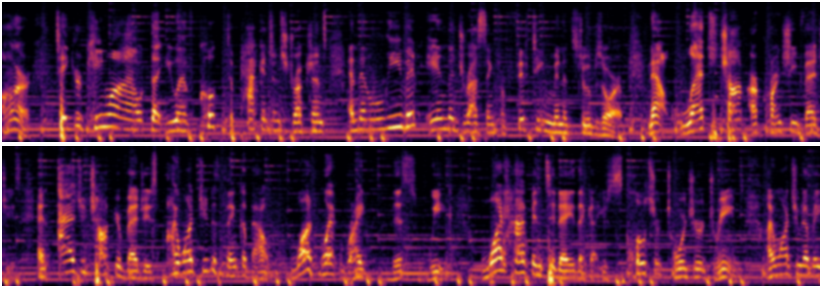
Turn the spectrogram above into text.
are. Take your quinoa out that you have cooked to package instructions and then leave it in the dressing for 15 minutes to absorb. Now, let's chop our crunchy veggies. And as you chop your veggies, I want you to think about what went right this week. What happened today that got you closer towards your dreams? I want you to have a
